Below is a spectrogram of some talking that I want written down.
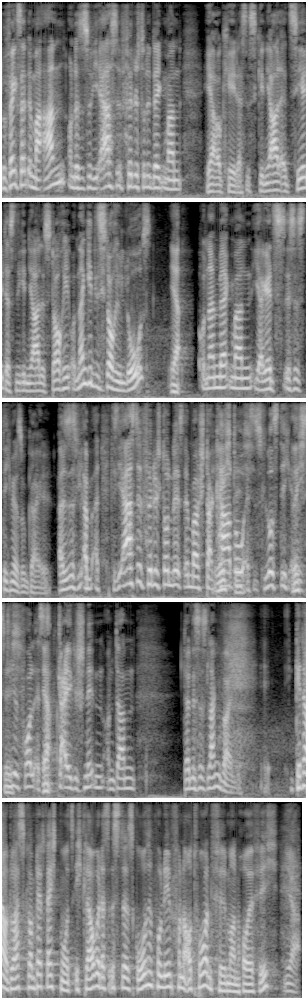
Du fängst halt immer an und das ist so die erste Viertelstunde, denkt man, ja, okay, das ist genial erzählt, das ist eine geniale Story und dann geht die Story los Ja. und dann merkt man, ja, jetzt ist es nicht mehr so geil. Also es ist wie, die erste Viertelstunde ist immer staccato, Richtig. es ist lustig, es Richtig. ist stilvoll, es Ja. ist geil geschnitten und dann, dann ist es langweilig. Genau, du hast komplett recht, Moritz. Ich glaube, das ist das große Problem von Autorenfilmern häufig. Ja.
